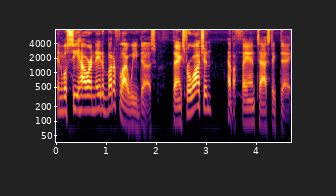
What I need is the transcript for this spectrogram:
and we'll see how our native butterfly weed does. Thanks for watching. Have a fantastic day.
